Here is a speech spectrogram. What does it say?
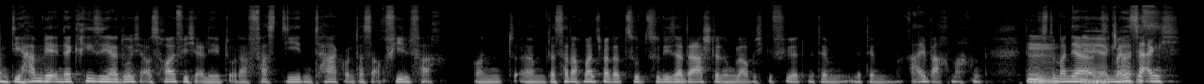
Und die haben wir in der Krise ja durchaus häufig erlebt oder fast jeden Tag und das auch vielfach. Und ähm, das hat auch manchmal dazu zu dieser Darstellung, glaube ich, geführt mit dem mit dem Reibach machen. Da müsste man ja, ja, ja man ist ja eigentlich,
